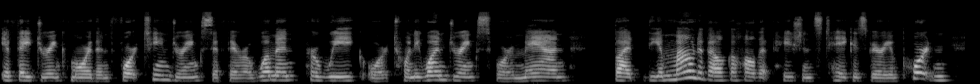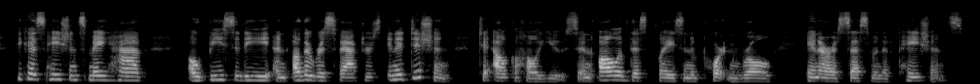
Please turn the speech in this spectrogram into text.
if they drink more than 14 drinks if they're a woman per week or 21 drinks for a man. But the amount of alcohol that patients take is very important because patients may have obesity and other risk factors in addition to alcohol use. And all of this plays an important role in our assessment of patients.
